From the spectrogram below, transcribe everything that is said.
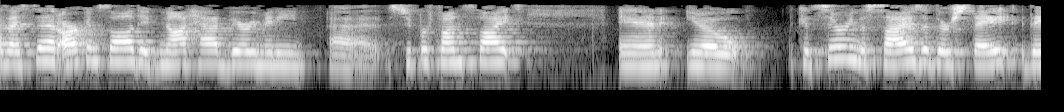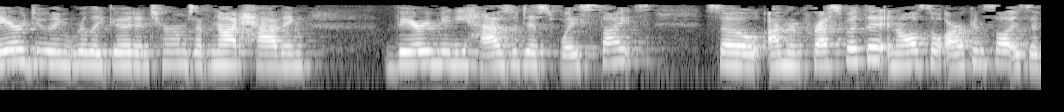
as I said, Arkansas did not have very many uh, Superfund sites. And, you know, considering the size of their state, they are doing really good in terms of not having very many hazardous waste sites. So I'm impressed with it. And also Arkansas is a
